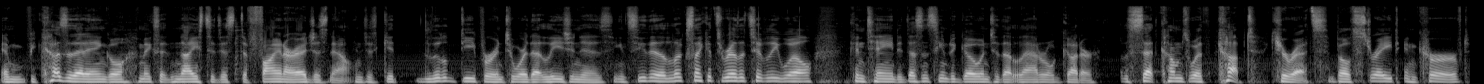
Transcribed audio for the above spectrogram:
And because of that angle, it makes it nice to just define our edges now and just get a little deeper into where that lesion is. You can see that it looks like it's relatively well contained. It doesn't seem to go into that lateral gutter. The set comes with cupped curettes, both straight and curved.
